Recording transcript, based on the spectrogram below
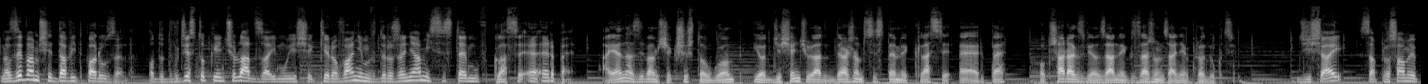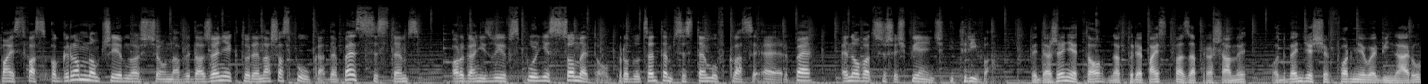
Nazywam się Dawid Paruzel. Od 25 lat zajmuję się kierowaniem wdrożeniami systemów klasy ERP. A ja nazywam się Krzysztof Głąb i od 10 lat wdrażam systemy klasy ERP w obszarach związanych z zarządzaniem produkcją. Dzisiaj zapraszamy Państwa z ogromną przyjemnością na wydarzenie, które nasza spółka DPS Systems organizuje wspólnie z Sonetą, producentem systemów klasy ERP, Enova 365 i Triva. Wydarzenie to, na które Państwa zapraszamy, odbędzie się w formie webinaru,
